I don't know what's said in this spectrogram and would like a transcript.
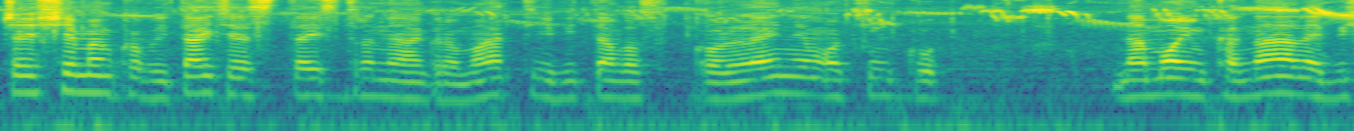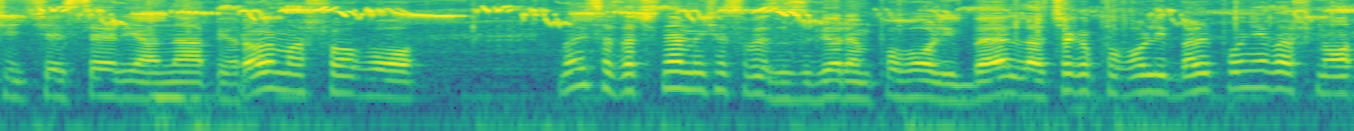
Cześć siemanko, witajcie z tej strony Agromati, witam was w kolejnym odcinku na moim kanale, dzisiaj seria na rolmaszowo No i co, zaczynamy się sobie ze zbiorem powoli Bell, dlaczego powoli Bell? Ponieważ no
